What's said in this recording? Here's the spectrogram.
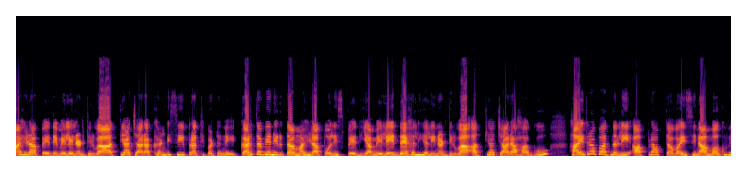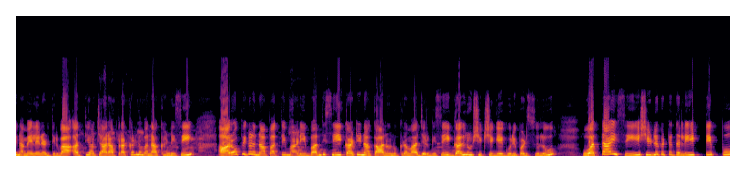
ಮಹಿಳಾ ಪೇದೆ ಮೇಲೆ ನಡೆದಿರುವ ಅತ್ಯಾಚಾರ ಖಂಡಿಸಿ ಪ್ರತಿಭಟನೆ. ಕರ್ತವ್ಯ ನಿರತ ಮಹಿಳಾ ಪೊಲೀಸ್ ಪೇದೆಯ ಮೇಲೆ ದೆಹಲಿಯಲ್ಲಿ ನಡೆದಿರುವ ಅತ್ಯಾಚಾರ ಹಾಗೂ ಹೈದರಾಬಾದ್ನಲ್ಲಿ ಅಪ್ರಾಪ್ತ ವಯಸ್ಸಿನ ಮಗುವಿನ ಮೇಲೆ ನಡೆದಿರುವ ಅತ್ಯಾಚಾರ ಪ್ರಕರಣವನ್ನ ಖಂಡಿಸಿ ಆರೋಪಿಗಳನ್ನು ಪತ್ತೆ ಮಾಡಿ ಬಂಧಿಸಿ ಕಠಿಣ ಕಾನೂನು ಕ್ರಮ ಜರುಗಿಸಿ ಗಲ್ಲು ಶಿಕ್ಷೆಗೆ ಗುರಿಪಡಿಸಲು ಒತ್ತಾಯಿಸಿ ಶಿಡ್ಲಘಟ್ಟದಲ್ಲಿ ಟಿಪ್ಪು,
